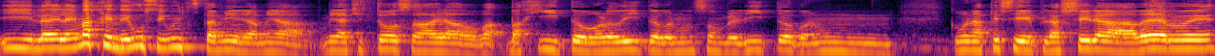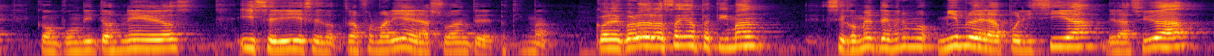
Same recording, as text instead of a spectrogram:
Y la, la imagen de Goosey Wings también era media, media chistosa, era ba- bajito, gordito, con un sombrerito, con, un, con una especie de playera verde, con puntitos negros, y se, se transformaría en ayudante de Plastic Man. Con el correr de los años, Plastic Man se convierte en miembro- de la policía de la ciudad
